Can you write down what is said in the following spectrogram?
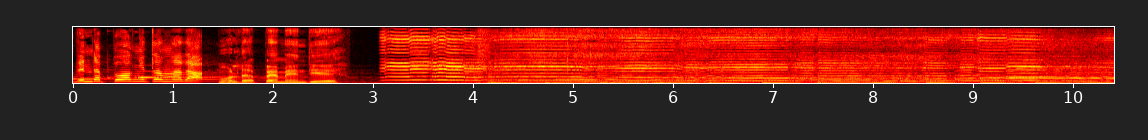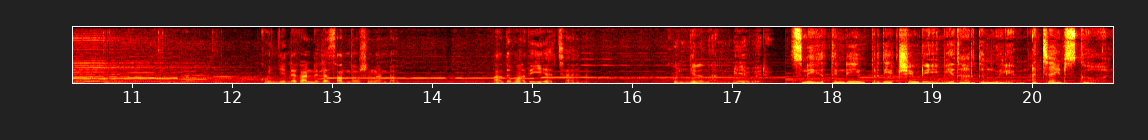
ഇതിന്റെ അപ്പ വാങ്ങി തന്നതാ. മോളുടെ അപ്പയമ്മ എന്തിയേ? കുഞ്ഞിന്റെ കണ്ണിലെ സന്തോഷം കണ്ടോ? അത് മതി ഈ അച്ചായന്. കുഞ്ഞിന് നന്മയെ വരും. സ്നേഹത്തിന്റെയും പ്രതീക്ഷയുടെയും യഥാർത്ഥ മൂല്യം അച്ചൈൻസ് ഗോൾഡ്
